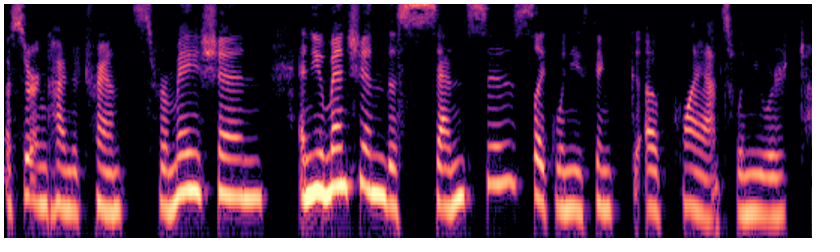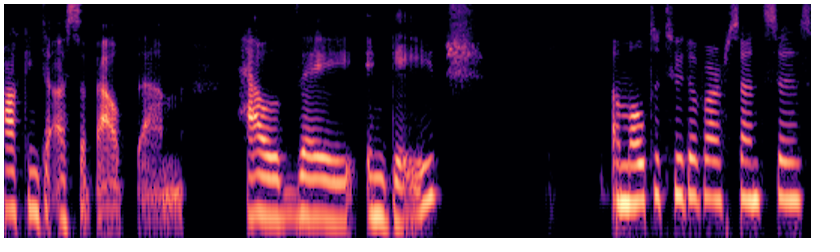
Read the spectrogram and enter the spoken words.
a certain kind of transformation. And you mentioned the senses, like when you think of plants, when you were talking to us about them, how they engage a multitude of our senses.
